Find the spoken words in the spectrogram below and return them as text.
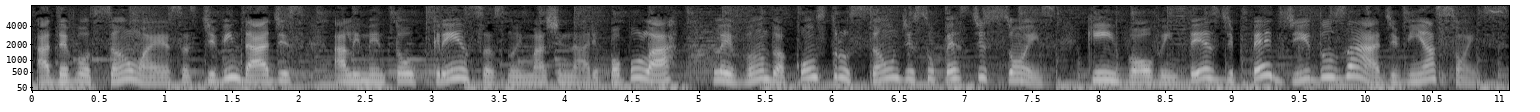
A devoção a essas divindades alimentou crenças no imaginário popular, levando à construção de superstições que envolvem desde pedidos a adivinhações.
